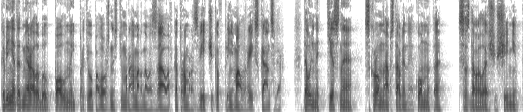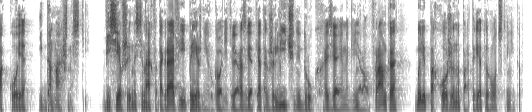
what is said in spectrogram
Кабинет адмирала был полной противоположностью мраморного зала, в котором разведчиков принимал рейхсканцлер. Довольно тесная, скромно обставленная комната создавала ощущение покоя и домашности. Висевшие на стенах фотографии прежние руководители разведки, а также личный друг хозяина генерал Франко были похожи на портреты родственников.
